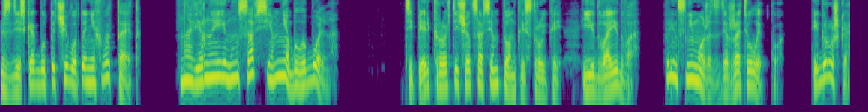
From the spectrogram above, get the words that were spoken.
здесь как будто чего-то не хватает. Наверное, ему совсем не было больно. Теперь кровь течет совсем тонкой струйкой, едва-едва. Принц не может сдержать улыбку. Игрушка,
